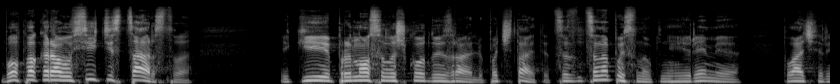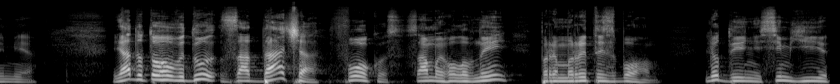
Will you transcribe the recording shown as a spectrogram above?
Бог покарав усі ті царства, які приносили шкоду Ізраїлю. Почитайте, це, це написано в книгі Єремія, плач Єремія. Я до того веду задача, фокус, самий головний з Богом. Людині, сім'ї,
